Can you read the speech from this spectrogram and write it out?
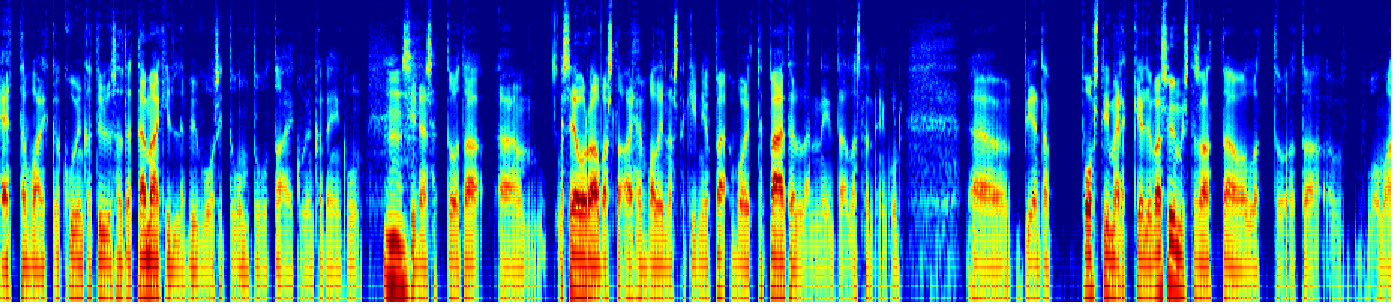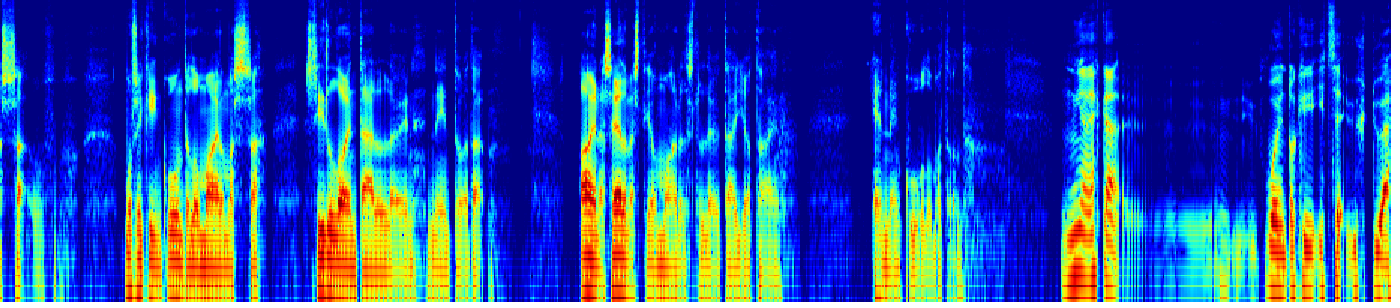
että vaikka kuinka tylsältä tämäkin levyvuosi tuntuu tai kuinka niin kuin Mm. sinänsä tuota, äm, seuraavasta aihevalinnastakin jo pä- voitte päätellä, niin tällaista niin kuin, ää, pientä postimerkkeilyväsymystä saattaa olla tuota, omassa musiikin kuuntelumaailmassa silloin tällöin, niin tuota, aina selvästi on mahdollista löytää jotain ennen kuulumatonta. Niin Ja ehkä äh, voin toki itse yhtyä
